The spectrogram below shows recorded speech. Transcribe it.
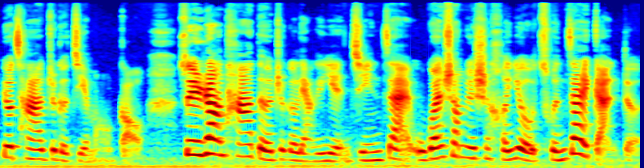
又擦这个睫毛膏，所以让它的这个两个眼睛在五官上面是很有存在感的。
